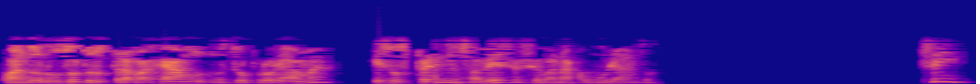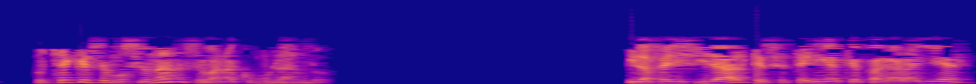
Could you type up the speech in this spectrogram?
Cuando nosotros trabajamos nuestro programa, esos premios a veces se van acumulando. Sí, los cheques emocionales se van acumulando. Y la felicidad que se tenía que pagar ayer,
